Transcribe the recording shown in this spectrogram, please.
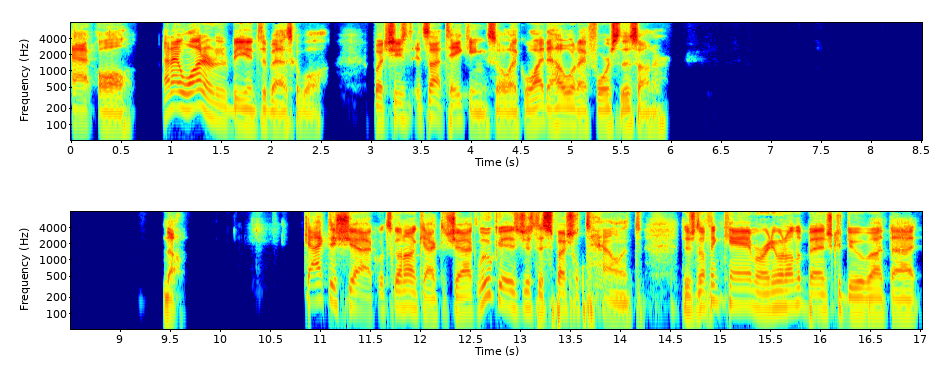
at all. And I want her to be into basketball, but she's it's not taking. So like, why the hell would I force this on her? No. Cactus Shack, what's going on, Cactus Shack? Luka is just a special talent. There's nothing Cam or anyone on the bench could do about that.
